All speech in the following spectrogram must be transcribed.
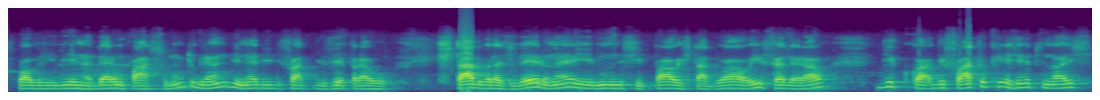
Os povos indígenas deram um passo muito grande né, de, de fato dizer para o Estado brasileiro, né, e municipal, estadual e federal, de, de fato que a gente, nós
